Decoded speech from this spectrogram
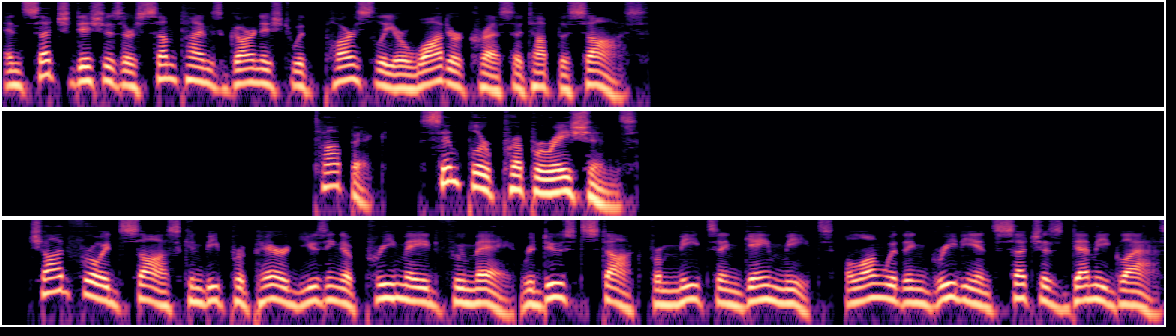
and such dishes are sometimes garnished with parsley or watercress atop the sauce. Simpler preparations Chaudfroid sauce can be prepared using a pre-made fumet reduced stock from meats and game meats, along with ingredients such as demi-glace,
